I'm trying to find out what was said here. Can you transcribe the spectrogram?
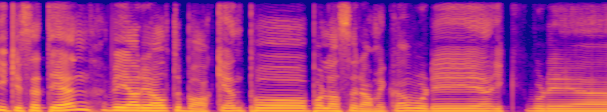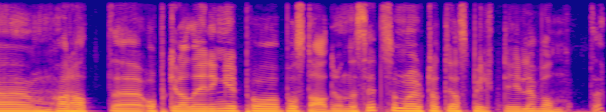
Kikesett igjen. Villarreal tilbake igjen på, på La Ceramica, hvor de, hvor de uh, har hatt uh, oppgraderinger på, på stadionet sitt, som har gjort at de har spilt i Levante.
